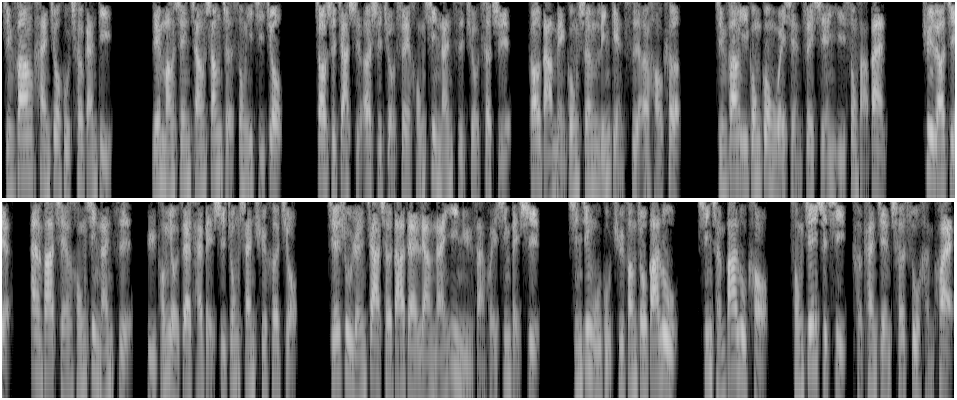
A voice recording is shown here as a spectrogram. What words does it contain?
警方和救护车赶抵，连忙先将伤者送医急救。肇事驾驶二十九岁洪姓男子酒测值高达每公升零点四二毫克，警方以公共危险罪嫌疑送法办。据了解。案发前，洪姓男子与朋友在台北市中山区喝酒，接触人驾车搭载两男一女返回新北市，行经五股区方舟八路、新城八路口，从监视器可看见车速很快，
